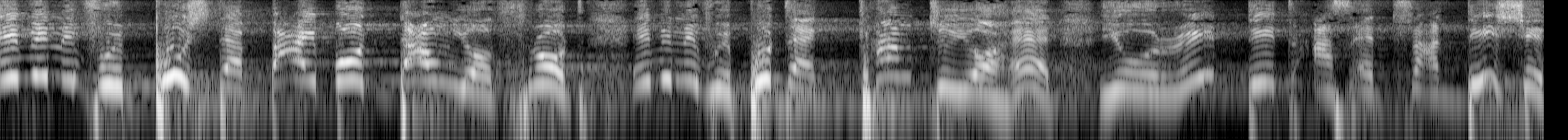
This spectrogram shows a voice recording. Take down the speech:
Even if we push the Bible down your throat, even if we put a gun to your head, you read it as a tradition,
